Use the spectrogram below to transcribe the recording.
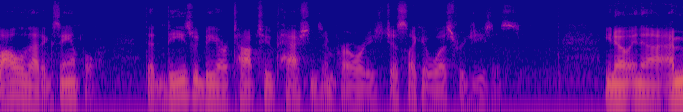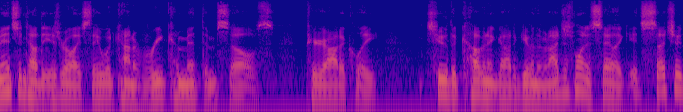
follow that example, that these would be our top two passions and priorities, just like it was for Jesus. You know, and I mentioned how the Israelites, they would kind of recommit themselves periodically to the covenant God had given them. And I just want to say, like, it's such a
